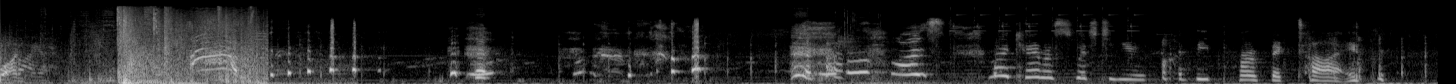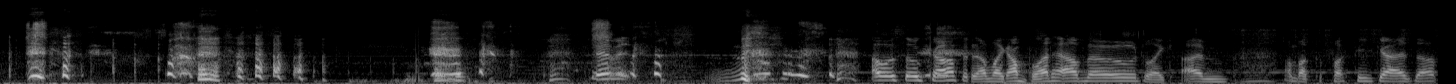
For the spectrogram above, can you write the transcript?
One. Is- My camera switched to you at the perfect time. Damn it. I was so confident. I'm like, I'm Bloodhound mode. Like, I'm, I'm about to fuck these guys up.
